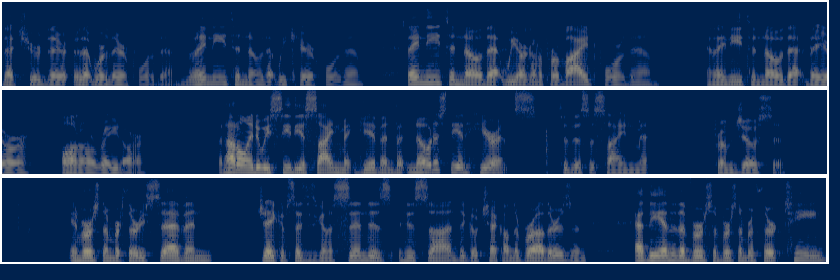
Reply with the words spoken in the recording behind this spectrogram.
that you're there, that we're there for them. They need to know that we care for them. They need to know that we are going to provide for them, and they need to know that they are on our radar. But not only do we see the assignment given, but notice the adherence to this assignment from Joseph. In verse number 37, Jacob says he's going to send his, his son to go check on the brothers. And at the end of the verse of verse number 13,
